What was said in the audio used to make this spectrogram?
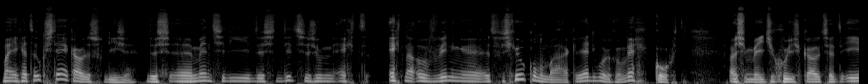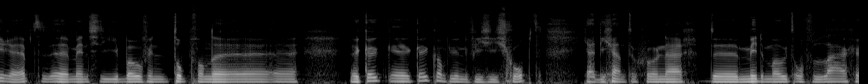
Maar je gaat ook sterkhouders verliezen. Dus eh, mensen die dus dit seizoen echt, echt naar overwinningen het verschil konden maken, ja, die worden gewoon weggekocht. Als je een beetje goede scouts uit de ere hebt, eh, mensen die je boven in de top van de eh, eh, keuk, eh, keukenkampioen-divisie schopt, ja, die gaan toch gewoon naar de middenmoot of lage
